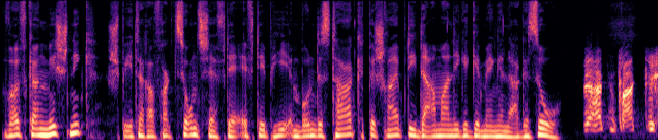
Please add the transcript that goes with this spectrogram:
Wolfgang Mischnick, späterer Fraktionschef der FDP im Bundestag, beschreibt die damalige Gemengelage so. Wir hatten praktisch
